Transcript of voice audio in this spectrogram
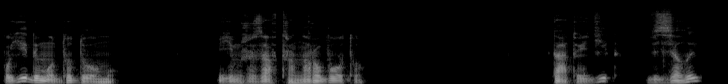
Поїдемо додому. Їм же завтра на роботу. Тато й дід взяли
